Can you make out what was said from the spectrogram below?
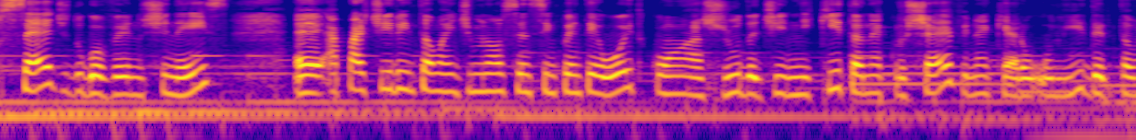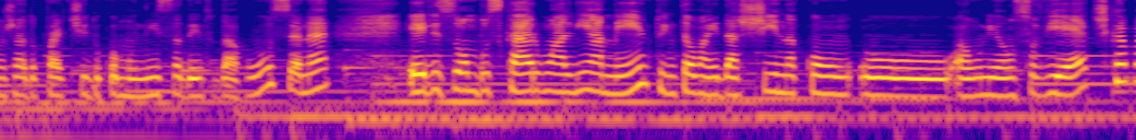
sede do governo chinês. É, a partir então aí de 1958 com a ajuda de Nikita né Khrushchev né que era o líder então já do Partido Comunista dentro da Rússia né eles vão buscar um alinhamento então aí da China com o, a União Soviética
